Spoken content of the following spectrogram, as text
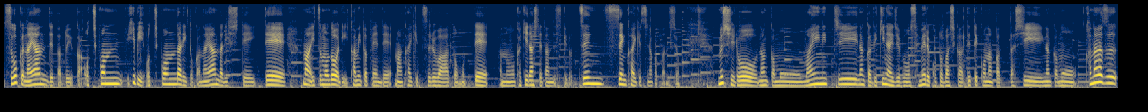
すごく悩んでたというか落ち込ん日々落ち込んだりとか悩んだりしていてまあいつも通り紙とペンでまあ解決するわと思ってあの書き出してたんですけど全然解決しなかったんですよ。むしろなんかもう毎日なんかできない自分を責める言葉しか出てこなかったしなんかもう必ず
